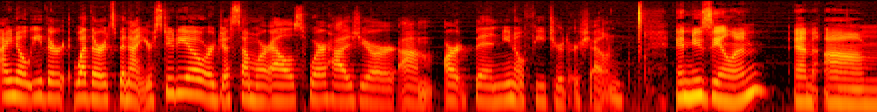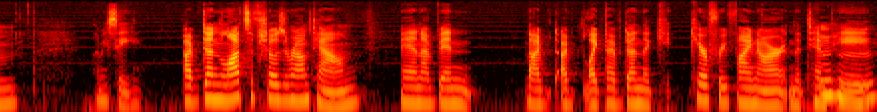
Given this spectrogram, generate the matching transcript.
I know either whether it's been at your studio or just somewhere else, where has your um, art been, you know, featured or shown? in New Zealand, and um, let me see. I've done lots of shows around town, and I've been, I've, I've like I've done the Carefree Fine Art and the Tempe.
